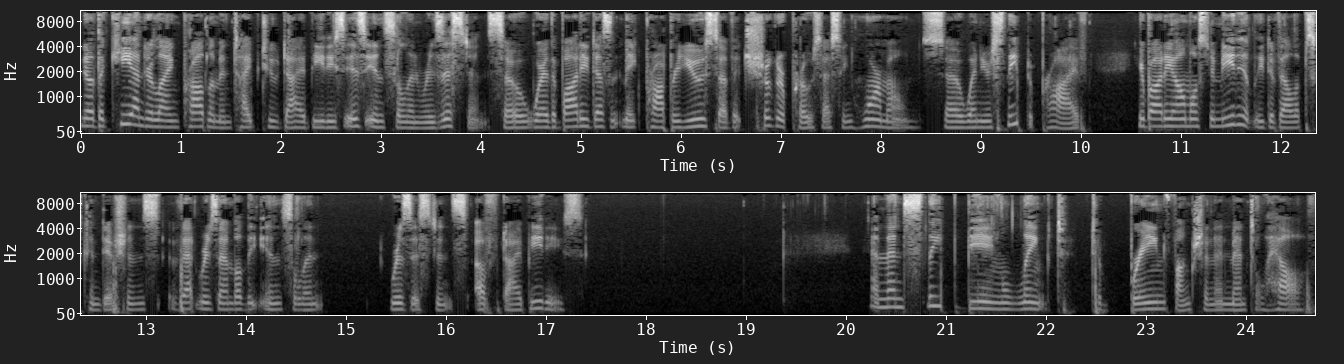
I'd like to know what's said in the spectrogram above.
You know, the key underlying problem in type 2 diabetes is insulin resistance. So where the body doesn't make proper use of its sugar processing hormones. So when you're sleep deprived, your body almost immediately develops conditions that resemble the insulin resistance of diabetes. And then sleep being linked to brain function and mental health.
